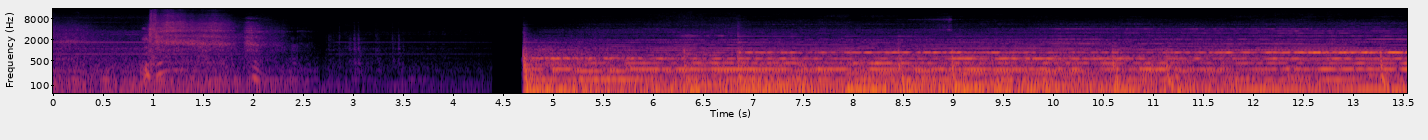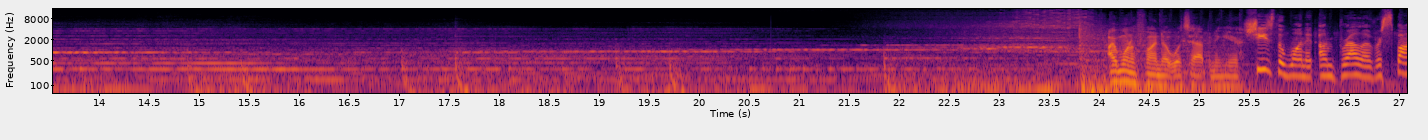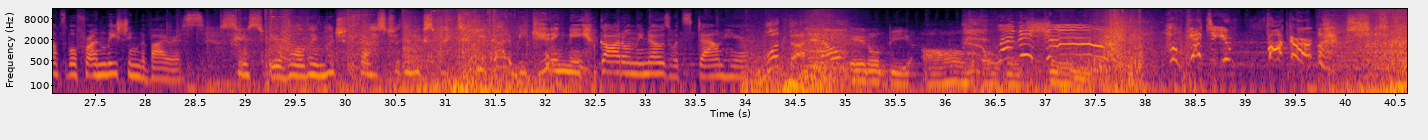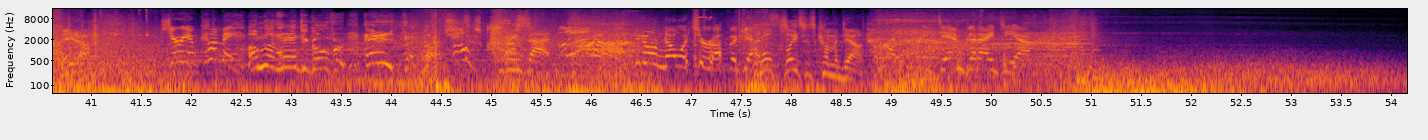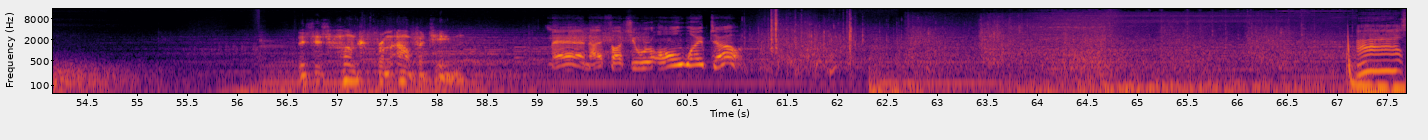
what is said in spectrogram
I want to find out what's happening here. She's the one at Umbrella responsible for unleashing the virus. Seems to be evolving much faster than expected. You gotta be kidding me. God only knows what's down here. What the hell? It'll be all over Let me soon. go! I'll get you, you fucker! Ada! Sherry, I'm coming! I'm not handing over anything! Oh, Jesus Christ! that? Ah! You don't know what you're up against. The whole place is coming down. Damn good idea. This is Hunk from Alpha Team. Man, I thought you were all wiped out. Ah,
